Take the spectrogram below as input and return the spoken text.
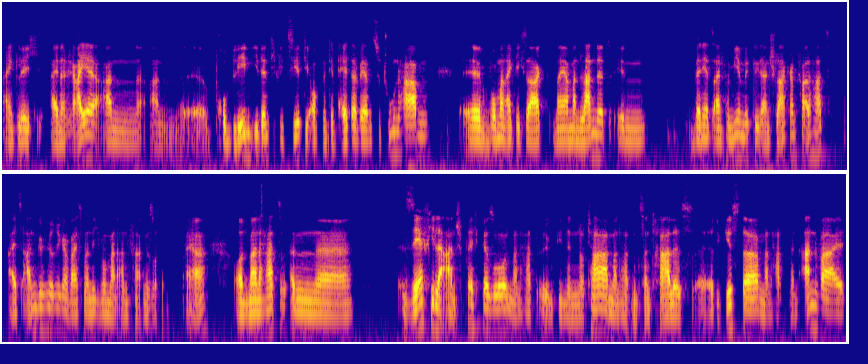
eigentlich eine Reihe an, an äh, Problemen identifiziert, die auch mit dem Älterwerden zu tun haben, äh, wo man eigentlich sagt, naja, man landet in, wenn jetzt ein Familienmitglied einen Schlaganfall hat, als Angehöriger weiß man nicht, wo man anfangen soll. Ja? Und man hat ein, äh, sehr viele Ansprechpersonen, man hat irgendwie einen Notar, man hat ein zentrales äh, Register, man hat einen Anwalt,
